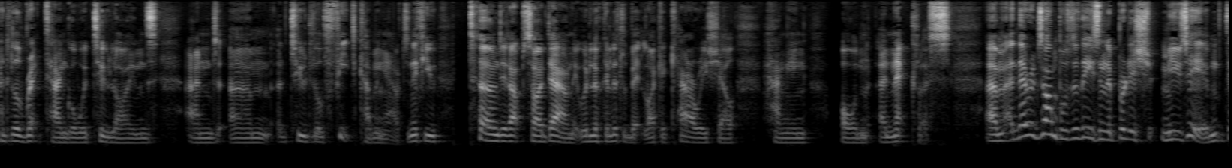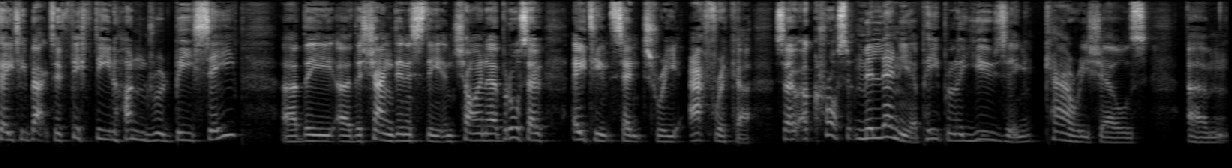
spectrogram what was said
a little rectangle with two lines and um, two little feet coming out. And if you turned it upside down, it would look a little bit like a cowrie shell hanging on a necklace. Um, and there are examples of these in the British Museum dating back to 1500 BC. Uh, the uh, the Shang dynasty in China, but also 18th century Africa. So across millennia, people are using cowrie shells um,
